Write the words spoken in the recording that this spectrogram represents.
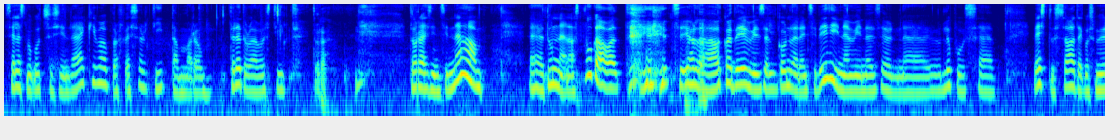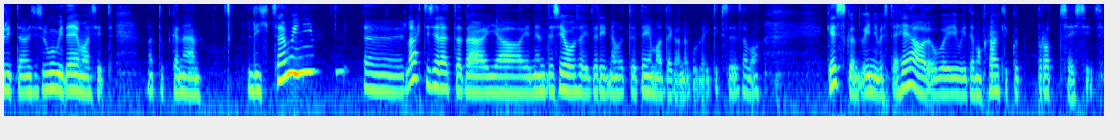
sellest ma kutsusin rääkima professor Tiit Tammaru. tere tulemast, Tiit! tere! tore sind siin näha äh, tunnen ennast mugavalt et see ei ole akadeemilisel konverentsil esinemine, see on lõbus vestlussaade, kus me üritame siis ruumiteemasid natukene lihtsamini äh, lahti seletada ja, ja nende seoseid erinevate teemadega, nagu näiteks seesama keskkond või inimeste heaolu või, või demokraatlikud protsessid.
